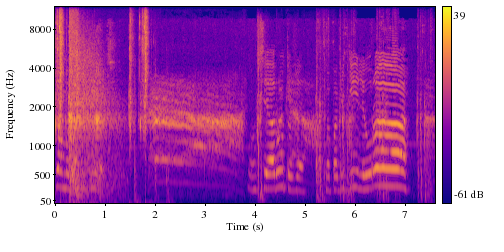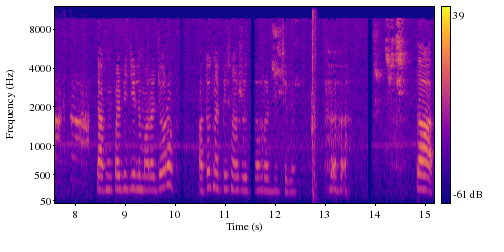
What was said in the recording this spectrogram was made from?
Все, победили. Все орут уже. Мы победили, ура! Так, мы победили мародеров, а тут написано житоградители. Так,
